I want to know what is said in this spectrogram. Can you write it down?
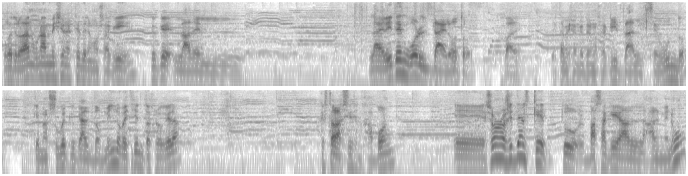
porque te lo dan unas misiones que tenemos aquí. Creo que la del. La del Item World da el otro, ¿vale? Esta misión que tenemos aquí da el segundo, que nos sube creo que al 2900 creo que era. Que esto lo así en Japón. Eh, son unos ítems que tú vas aquí al, al menú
